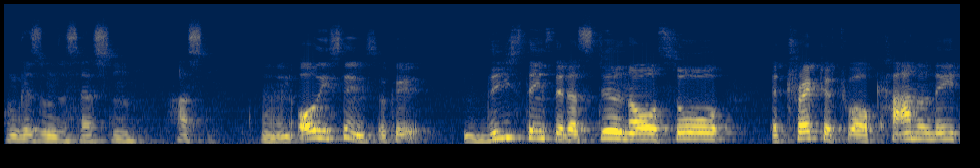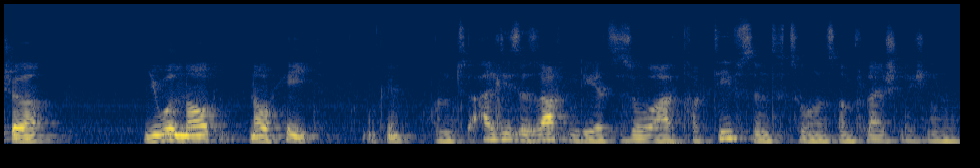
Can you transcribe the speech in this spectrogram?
ungesundes Essen hassen. And all these things, okay, these things that are still now so attractive to our carnal nature, you will not now hate. Okay. Und all diese Sachen, die jetzt so attraktiv sind zu unserem fleischlichen,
